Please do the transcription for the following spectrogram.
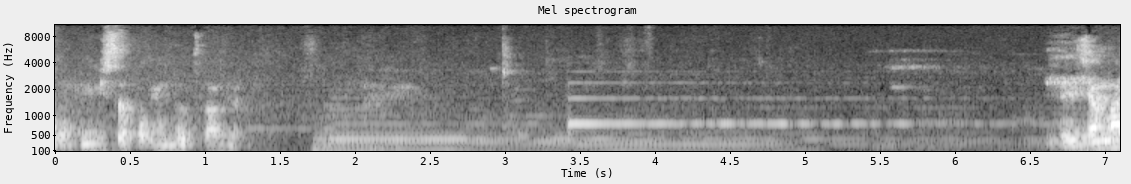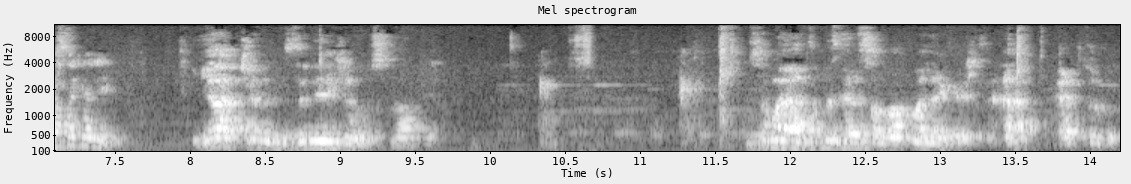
Ben sapar yanında oturamıyorum. Heyecan varsa geleyim. Ya canım bize ne heyecan olsun abi. Bizim hayatımız ders anlatmayla geçti. Ha? Her türlü.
